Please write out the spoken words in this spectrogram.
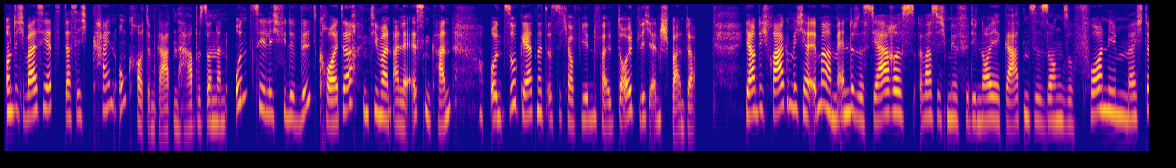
Und ich weiß jetzt, dass ich kein Unkraut im Garten habe, sondern unzählig viele Wildkräuter, die man alle essen kann. Und so gärtnet es sich auf jeden Fall deutlich entspannter. Ja, und ich frage mich ja immer am Ende des Jahres, was ich mir für die neue Gartensaison so vornehmen möchte.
